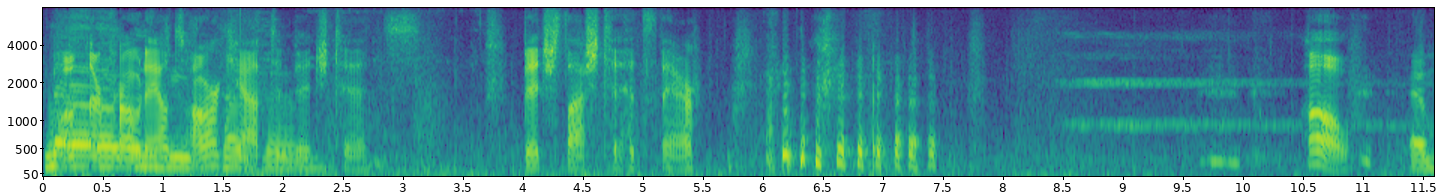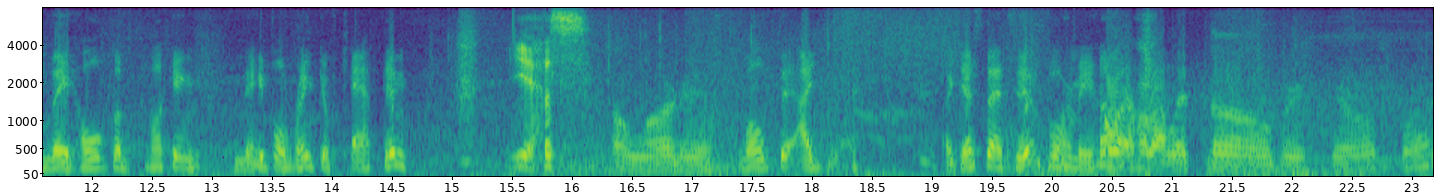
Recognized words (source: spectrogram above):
No, both their pronouns Evie's are cousin. Captain Bitch Tits. Bitch slash tits there. Oh, and they hold the fucking naval rank of captain. yes. Oh lordy. Well, I, I guess that's it for me, huh? Oh wait, hold on. Let's go over here real quick.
